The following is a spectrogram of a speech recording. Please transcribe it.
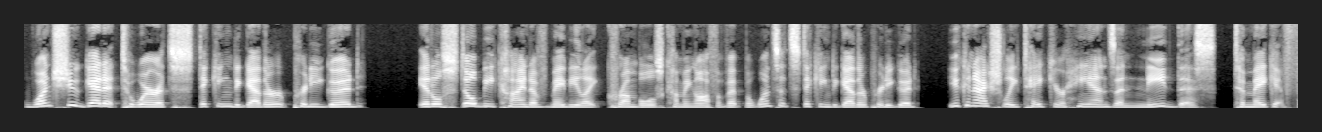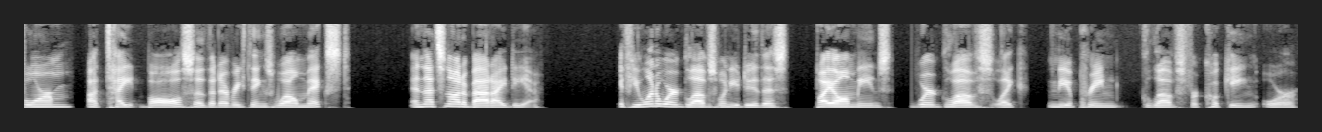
Once you get it to where it's sticking together pretty good, it'll still be kind of maybe like crumbles coming off of it. But once it's sticking together pretty good, you can actually take your hands and knead this to make it form a tight ball so that everything's well mixed. And that's not a bad idea. If you want to wear gloves when you do this, by all means, wear gloves like neoprene gloves for cooking or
